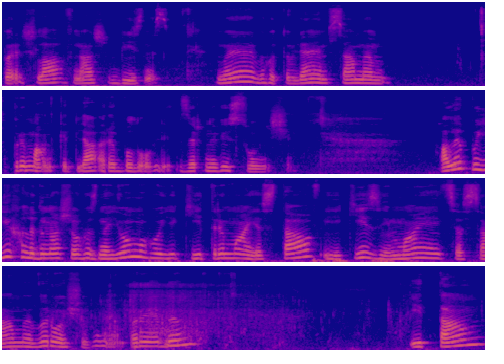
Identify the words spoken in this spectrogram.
перейшла в наш бізнес. Ми виготовляємо саме приманки для риболовлі, зернові суміші. Але поїхали до нашого знайомого, який тримає став і який займається саме вирощуванням риби. І там,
